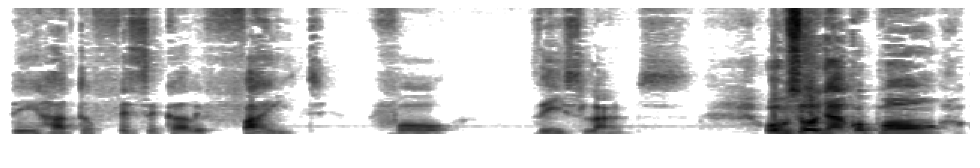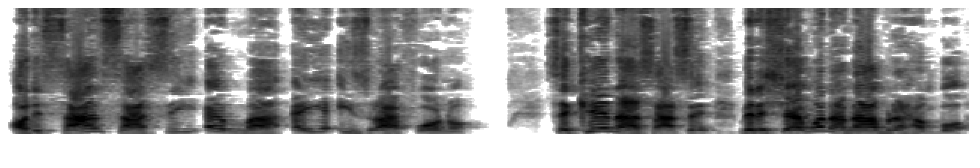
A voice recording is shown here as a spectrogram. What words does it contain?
they had to physically fight for these lands wɔn nso onyankopɔn ɔde saa nsase ɛma ɛyɛ israelfoɔ no. Sɛ canaan asase mede hyɛ mo nana abraham bɔ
